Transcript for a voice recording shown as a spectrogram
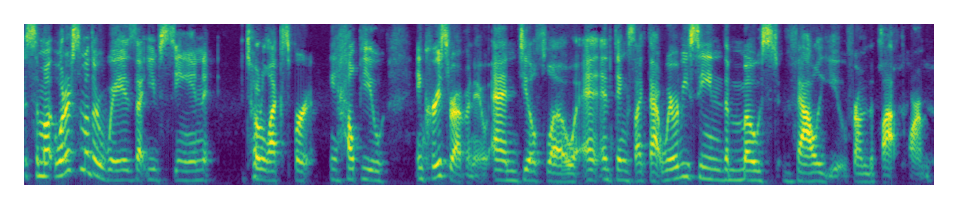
some what are some other ways that you've seen total expert help you increase revenue and deal flow and, and things like that? Where have you seen the most value from the platform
